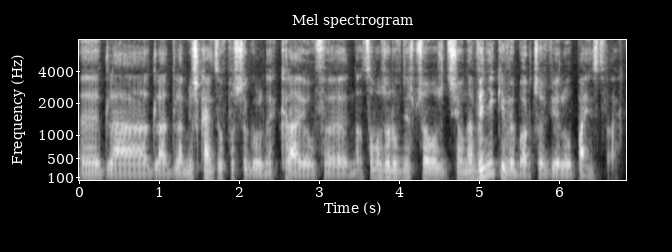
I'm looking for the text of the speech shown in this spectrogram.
e, dla, dla, dla mieszkańców poszczególnych krajów, e, no, co może również przełożyć się na wyniki wyborcze w wielu państwach.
